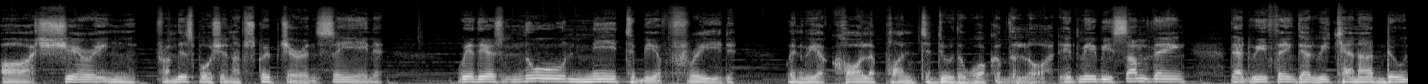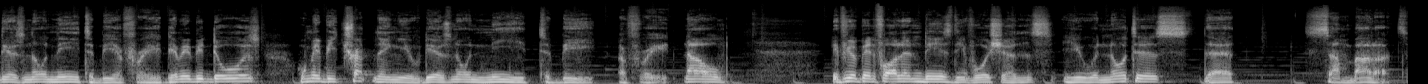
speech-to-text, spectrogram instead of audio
are sharing from this portion of scripture and seeing where there's no need to be afraid when we are called upon to do the work of the Lord. It may be something that we think that we cannot do. There's no need to be afraid. There may be those who may be threatening you. There's no need to be afraid. Now, if you've been following these devotions, you will notice that Sanballat,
